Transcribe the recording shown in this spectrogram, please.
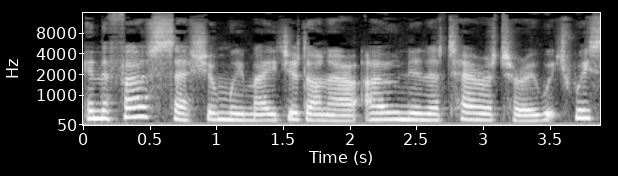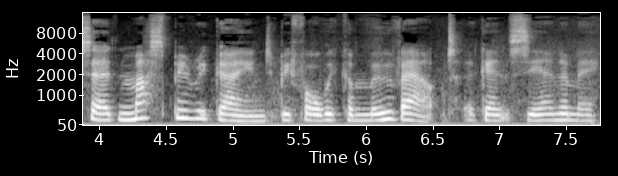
In the first session, we majored on our own inner territory, which we said must be regained before we can move out against the enemy.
